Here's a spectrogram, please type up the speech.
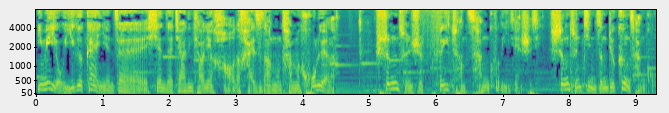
因为有一个概念，在现在家庭条件好的孩子当中，他们忽略了，生存是非常残酷的一件事情，生存竞争就更残酷。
